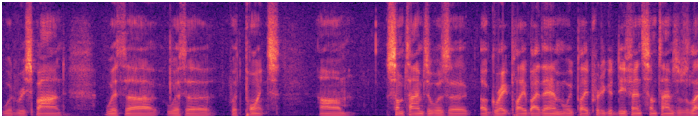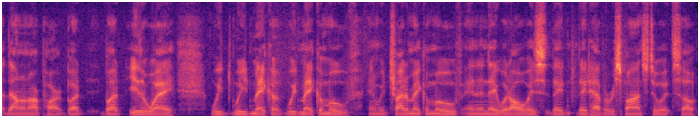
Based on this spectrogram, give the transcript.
would respond with uh, with uh, with points. Um, sometimes it was a, a great play by them. We played pretty good defense. Sometimes it was a letdown on our part. But but either way, we'd we'd make a we'd make a move and we'd try to make a move, and then they would always they'd they'd have a response to it. So,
